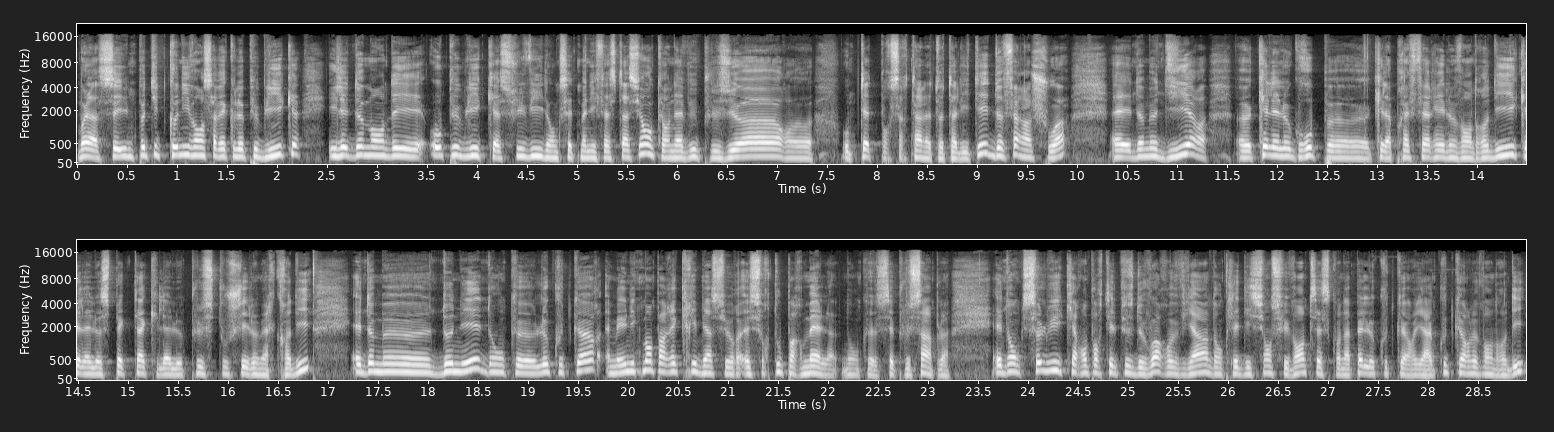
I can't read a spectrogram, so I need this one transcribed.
voilà, c'est une petite connivence avec le public. Il est demandé au public qui a suivi donc cette manifestation, qu'on a vu plusieurs, euh, ou peut-être pour certains la totalité, de faire un choix et de me dire euh, quel est le groupe euh, qu'il a préféré le vendredi, quel est le spectacle qu'il a le plus touché le mercredi, et de me donner donc euh, le coup de cœur, mais uniquement par écrit bien sûr, et surtout par mail. Donc euh, c'est plus simple. Et donc celui qui a remporté le plus de voix revient. Donc l'édition suivante, c'est ce qu'on appelle le coup de cœur. Il y a un coup de cœur le vendredi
